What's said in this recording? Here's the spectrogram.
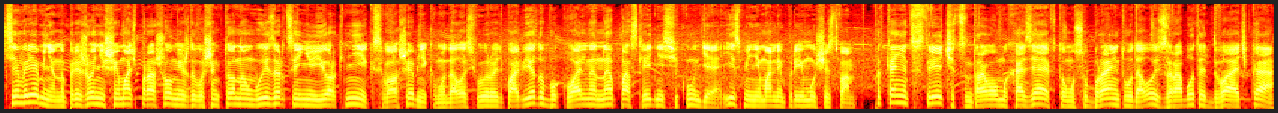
Тем временем напряженнейший матч прошел между Вашингтоном Уизардс и Нью-Йорк Никс. Волшебникам удалось вырвать победу буквально на последней секунде и с минимальным преимуществом. Под конец встречи центровому хозяев Томасу Брайанту удалось заработать 2 очка.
